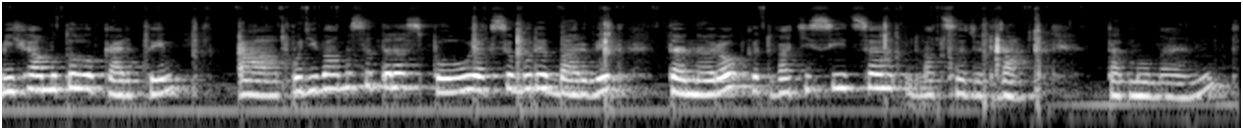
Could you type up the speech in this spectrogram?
míchám u toho karty a podíváme se teda spolu, jak se bude barvit ten rok 2022. Tak moment.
